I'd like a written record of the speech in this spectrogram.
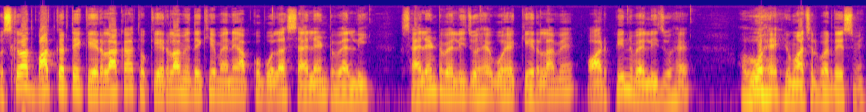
उसके बाद बात करते हैं केरला का तो केरला में देखिए मैंने आपको बोला साइलेंट वैली। साइलेंट वैली जो है वो है केरला में और पिन वैली जो है वो है हिमाचल प्रदेश में।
